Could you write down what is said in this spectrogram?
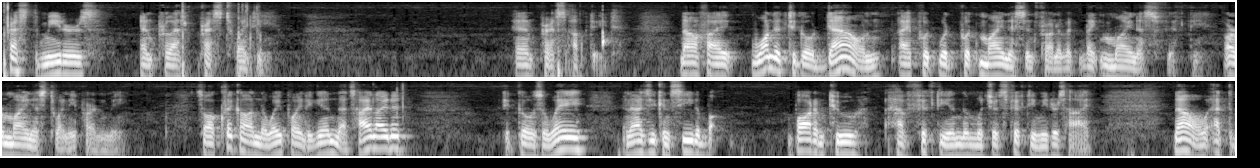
press the meters, and press, press 20 and press update. Now if I wanted to go down, I put would put minus in front of it, like minus 50, or minus 20, pardon me. So I'll click on the waypoint again, that's highlighted, it goes away, and as you can see the bo bottom two have 50 in them, which is 50 meters high. Now at the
